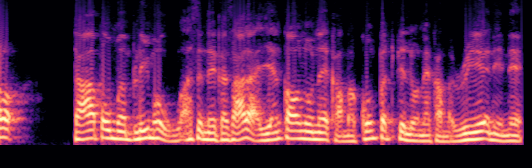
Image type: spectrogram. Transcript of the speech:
အဲ့တော့ ဒါပုံမှန် play မဟုတ်ဘူး Arsenal ကစားတာအရင်ကောင်းလွန်းတဲ့အခါမှာ compact ဖြစ်လွန်းတဲ့အခါမှာ Real အနေနဲ့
